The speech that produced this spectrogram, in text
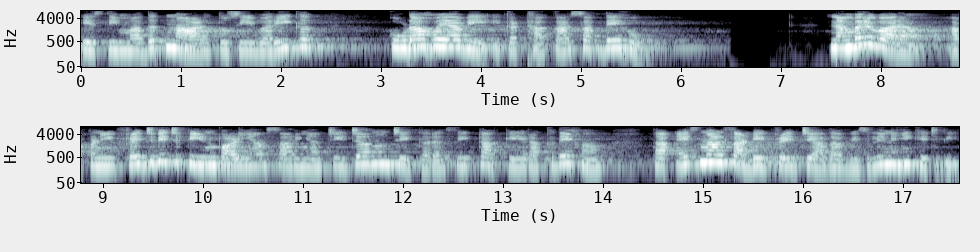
ਇਸ ਦੀ ਮਦਦ ਨਾਲ ਤੁਸੀਂ ਬਰੀਕ ਕੂੜਾ ਹੋਇਆ ਵੀ ਇਕੱਠਾ ਕਰ ਸਕਦੇ ਹੋ। ਨੰਬਰ 12 ਆਪਣੀ ਫ੍ਰਿਜ ਵਿੱਚ ਪੀਣ ਵਾਲੀਆਂ ਸਾਰੀਆਂ ਚੀਜ਼ਾਂ ਨੂੰ ਜੇਕਰ ਅਸੀਂ ਢੱਕ ਕੇ ਰੱਖਦੇ ਹਾਂ, ਤਾਂ ਇਸ ਨਾਲ ਸਾਡੀ ਫ੍ਰਿਜ ਜ਼ਿਆਦਾ ਬਿਜਲੀ ਨਹੀਂ ਖਿੱਚਦੀ,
